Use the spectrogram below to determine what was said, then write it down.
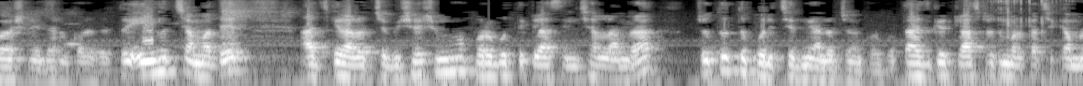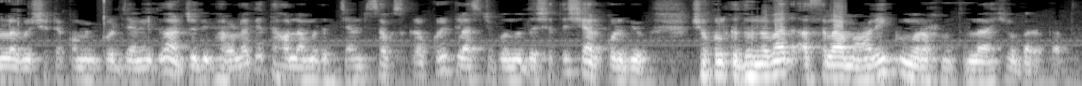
বয়স নির্ধারণ করা যায়। তো এই হচ্ছে আমাদের আজকের আলোচ্য বিষয়সমূহ। পরবর্তী ক্লাস ইনশাল্লাহ আমরা চতুর্থ পরিচ্ছেদ নিয়ে আলোচনা করব। তো আজকের ক্লাসটা তোমার কাছে কেমন লাগল সেটা কমেন্ট করে জানিয়ে দিও। আর যদি ভালো লাগে তাহলে আমাদের চ্যানেল সাবস্ক্রাইব করে ক্লাসটি বন্ধুদের সাথে শেয়ার করে দিও। সকলকে ধন্যবাদ। আসসালামু আলাইকুম রহমতুল্লাহ বারাকাতুহ।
